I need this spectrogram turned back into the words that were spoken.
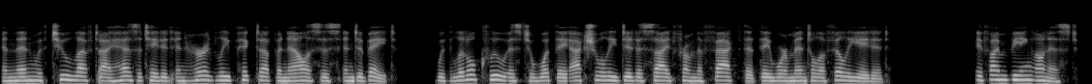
and then with two left I hesitated and hurriedly picked up analysis and debate, with little clue as to what they actually did aside from the fact that they were mental affiliated. If I'm being honest,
